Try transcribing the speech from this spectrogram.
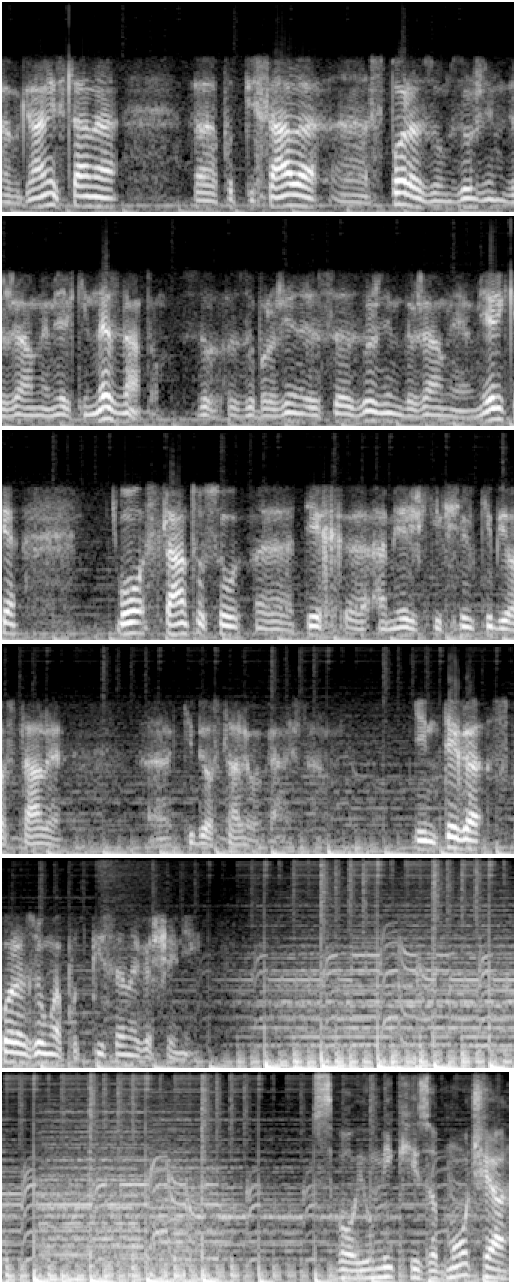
Afganistana eh, podpisala eh, sporazum z Združenimi državami Amerike, ne z NATO, z, z, z Združenimi državami Amerike o statusu eh, teh eh, ameriških sil, ki bi, ostale, eh, ki bi ostale v Afganistanu. In tega sporazuma podpisanega še ni. Svoj umik iz območja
